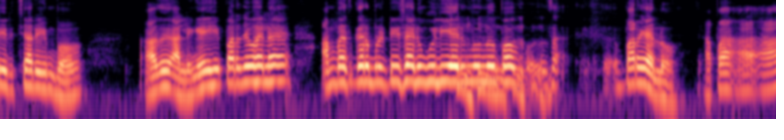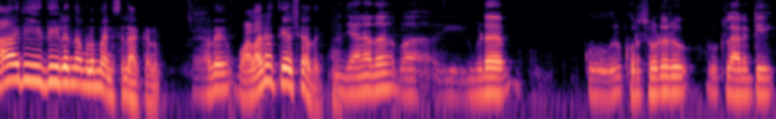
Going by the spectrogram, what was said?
തിരിച്ചറിയുമ്പോൾ അത് അല്ലെങ്കിൽ ഈ പറഞ്ഞ പോലെ അംബേദ്കർ ബ്രിട്ടീഷ് അനുകൂലിയായിരുന്നു എന്ന് പറയാമല്ലോ അപ്പം ആ- രീതിയിൽ നമ്മൾ മനസ്സിലാക്കണം. അത് വളരെ അത്യാവശ്യം അത്. ഞാനത് ഇവിടെ ഒരു കുറച്ചുകൂടെ ഒരു ക്ലാരിറ്റി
